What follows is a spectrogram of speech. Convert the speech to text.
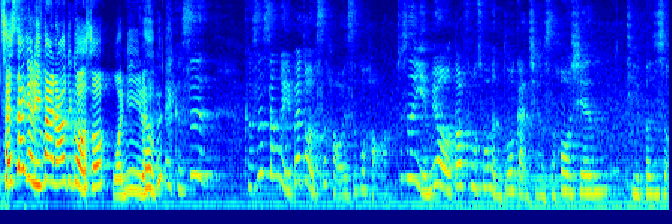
才三个礼拜，然后就跟我说我腻了。哎、可是可是上个礼拜到底是好还是不好啊？就是也没有到付出很多感情的时候先提分手。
